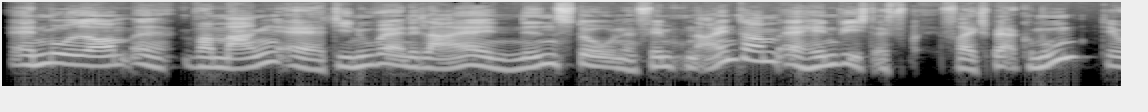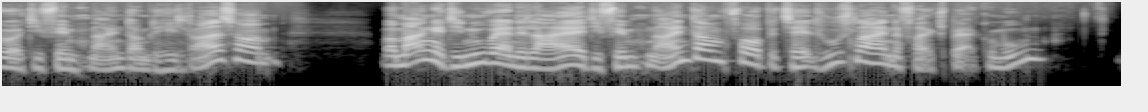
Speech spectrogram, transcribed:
anmodet om, øh, hvor mange af de nuværende lejere i nedenstående 15 ejendomme er henvist af Frederiksberg Kommune. Det var de 15 ejendomme, det hele drejede sig om. Hvor mange af de nuværende lejere i de 15 ejendomme får betalt huslejen af Frederiksberg Kommune?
